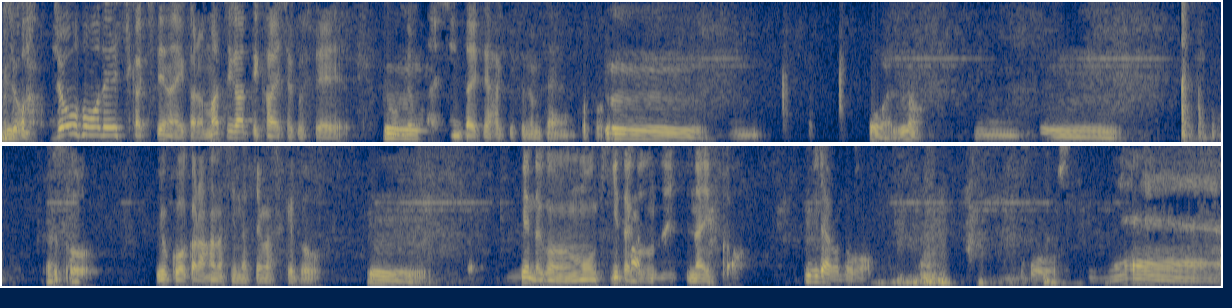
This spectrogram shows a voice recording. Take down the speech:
情情報でしか来てないから間違って解釈して、とんでもない身体性発揮するみたいなこと。うん。うんそうやんな。うんうん。ちょっと、よくわからん話になっちゃいましたけど、うん。健太君もう聞きたいことないないですか？聞きたいことも。そうですね。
